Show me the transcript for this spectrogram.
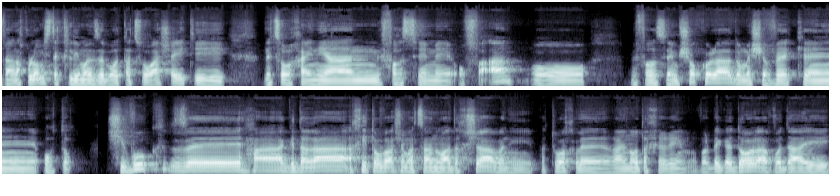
ואנחנו לא מסתכלים על זה באותה צורה שהייתי לצורך העניין מפרסם הופעה או מפרסם שוקולד או משווק אה, אוטו. שיווק זה ההגדרה הכי טובה שמצאנו עד עכשיו, אני פתוח לרעיונות אחרים, אבל בגדול העבודה היא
